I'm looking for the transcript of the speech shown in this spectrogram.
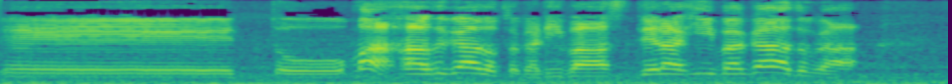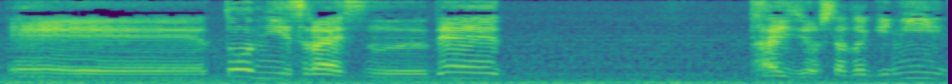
えー、っと、まあ、ハーフガードとかリバースデラヒーバーガードが、えー、と、ニースライスで、退治をした時に、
